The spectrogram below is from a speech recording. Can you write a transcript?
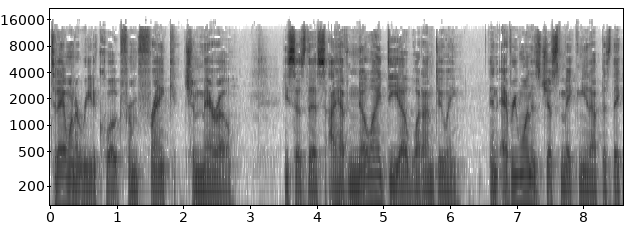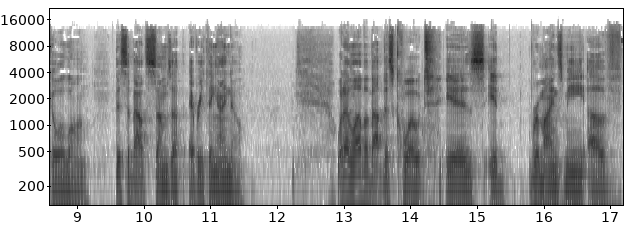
Today I want to read a quote from Frank Chimero. He says this I have no idea what I'm doing, and everyone is just making it up as they go along. This about sums up everything I know. What I love about this quote is it reminds me of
